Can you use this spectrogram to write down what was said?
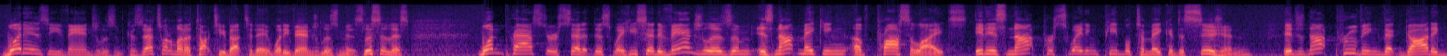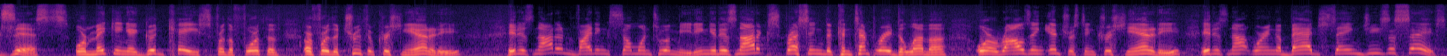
what is evangelism? Because that's what I'm going to talk to you about today, what evangelism is. Listen to this. One pastor said it this way He said, Evangelism is not making of proselytes, it is not persuading people to make a decision. It is not proving that God exists or making a good case for the fourth of or for the truth of Christianity. It is not inviting someone to a meeting. It is not expressing the contemporary dilemma or arousing interest in Christianity. It is not wearing a badge saying Jesus saves.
